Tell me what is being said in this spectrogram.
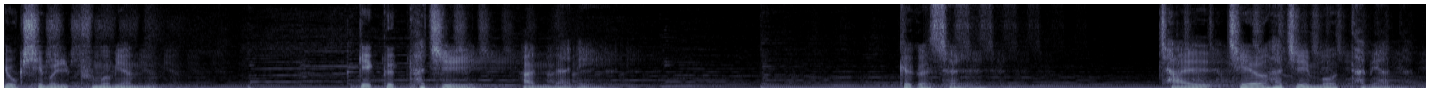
욕심을 품으면 깨끗하지 않나니 그것을 잘 제어하지 못하면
